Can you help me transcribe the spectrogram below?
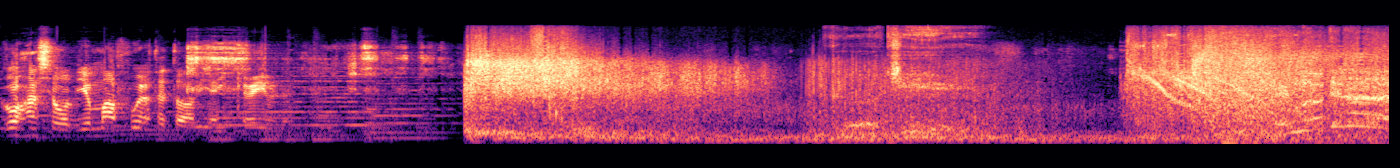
Gohan se volvió más fuerte todavía, increíble. 待て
